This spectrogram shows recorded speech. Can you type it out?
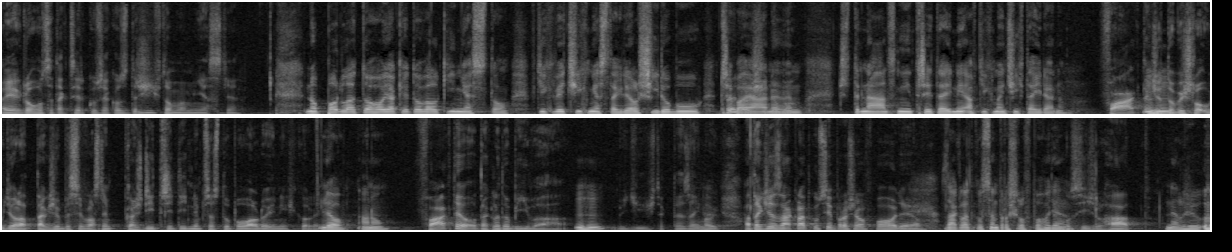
A jak dlouho se tak cirkus jako zdrží v tom městě? No podle toho, jak je to velké město. V těch větších městech delší dobu, třeba já nevím, doba? 14 dní, 3 týdny a v těch menších týden. Fakt? Takže mm-hmm. to by šlo udělat tak, že by si vlastně každý tři týdny přestupoval do jiných školy? Jo, ano. Fakt jo, takhle to bývá. Mm-hmm. Vidíš, tak to je zajímavý. A takže základku si prošel v pohodě, jo? Základku jsem prošel v pohodě. Musíš lhát. Nelžu.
